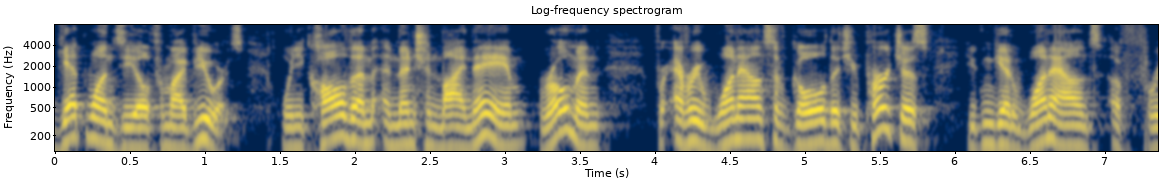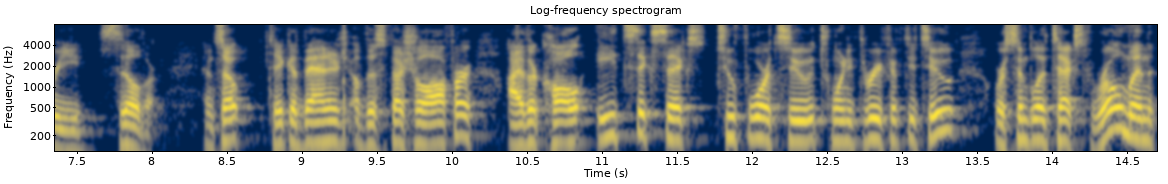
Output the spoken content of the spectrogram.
get one deal for my viewers. When you call them and mention my name, Roman, for every one ounce of gold that you purchase, you can get one ounce of free silver. And so take advantage of this special offer. Either call 866 242 2352 or simply text Roman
